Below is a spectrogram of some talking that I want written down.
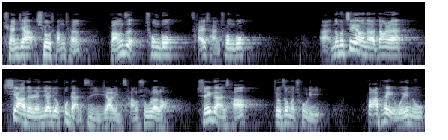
全家修长城，房子充公，财产充公，啊，那么这样呢，当然吓得人家就不敢自己家里藏书了了，谁敢藏，就这么处理。发配为奴，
